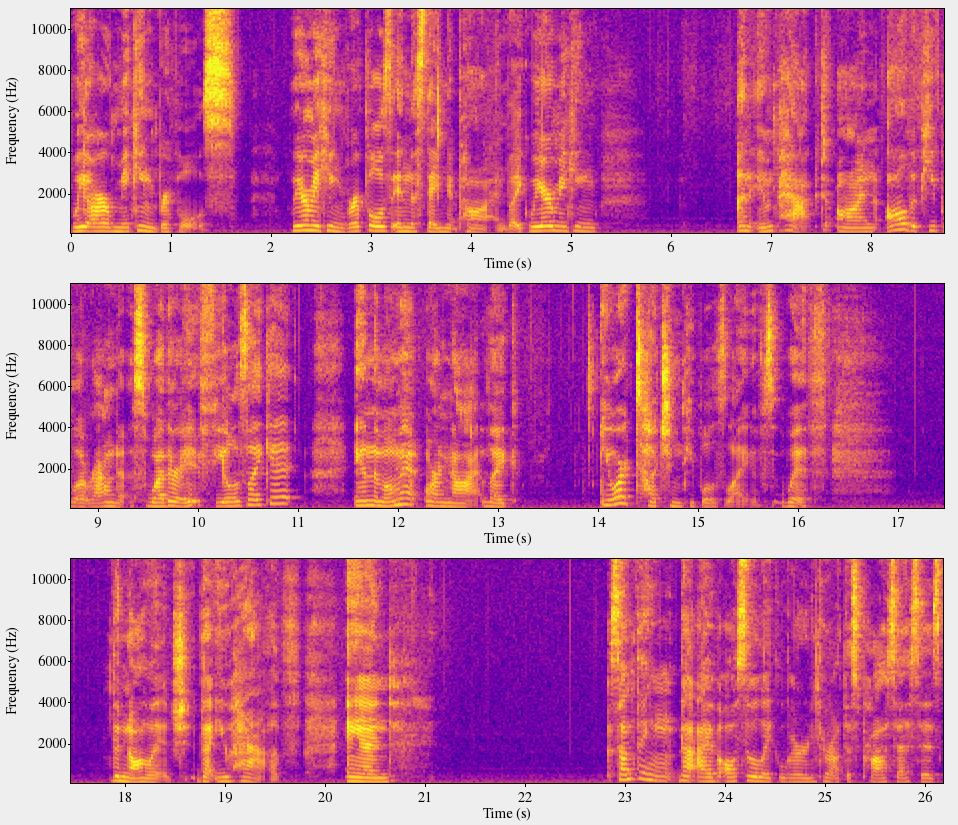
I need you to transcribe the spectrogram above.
we are making ripples. We are making ripples in the stagnant pond. Like we are making an impact on all the people around us, whether it feels like it in the moment or not. Like, you are touching people's lives with the knowledge that you have. And something that I've also like learned throughout this process is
